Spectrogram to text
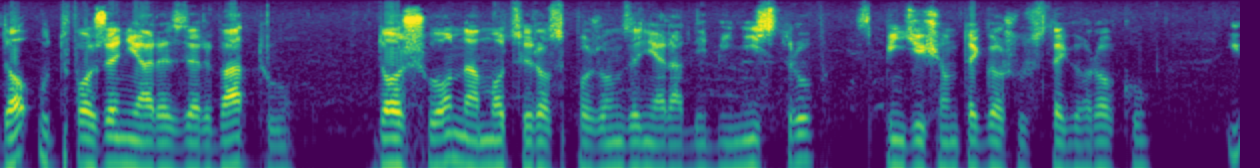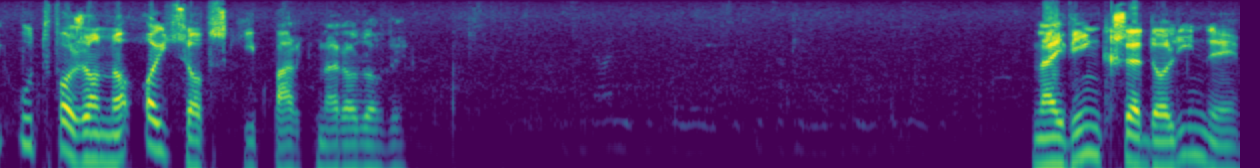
Do utworzenia rezerwatu doszło na mocy rozporządzenia Rady Ministrów z 1956 roku i utworzono Ojcowski Park Narodowy. Największe doliny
